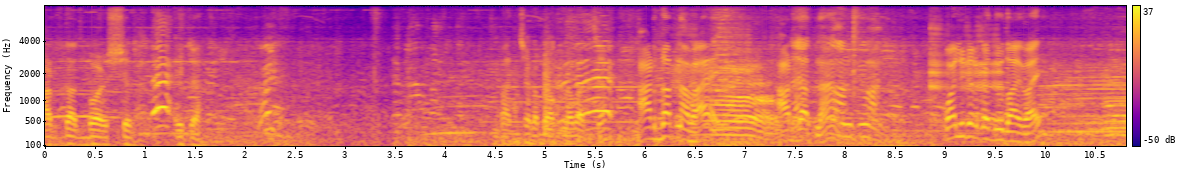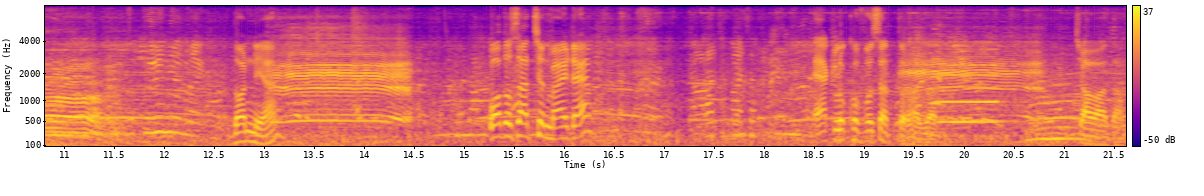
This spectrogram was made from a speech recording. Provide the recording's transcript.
আট দাঁত বয়সের এটা। বাচ্চাটা বকলা বাচ্চা। আট দাঁত না ভাই? আট দাঁত না? কয় লিটার করে দুধ হয় ভাই? দন্নিয়া কত চাচ্ছেন ভাই এটা? এক লক্ষ পঁচাত্তর হাজার। চাওয়া দাম।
